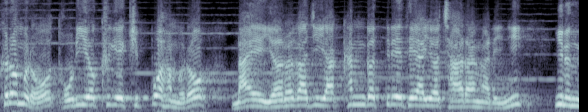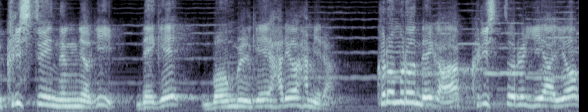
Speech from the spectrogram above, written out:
그러므로 도리어 크게 기뻐함으로 나의 여러 가지 약한 것들에 대하여 자랑하리니 이는 그리스도의 능력이 내게 머물게 하려 함이라 그러므로 내가 그리스도를 위하여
